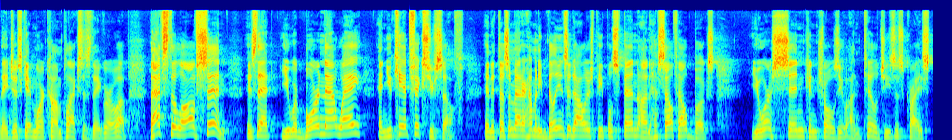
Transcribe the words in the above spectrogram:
They just get more complex as they grow up. That's the law of sin, is that you were born that way and you can't fix yourself. And it doesn't matter how many billions of dollars people spend on self help books, your sin controls you until Jesus Christ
